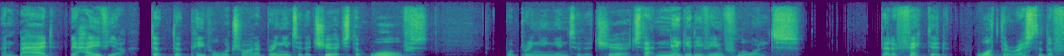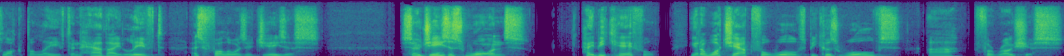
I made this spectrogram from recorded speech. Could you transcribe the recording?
and bad behavior that, that people were trying to bring into the church, that wolves were bringing into the church, that negative influence that affected what the rest of the flock believed and how they lived as followers of Jesus. So Jesus warns hey, be careful. You got to watch out for wolves because wolves are ferocious.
